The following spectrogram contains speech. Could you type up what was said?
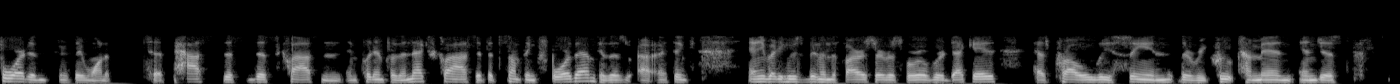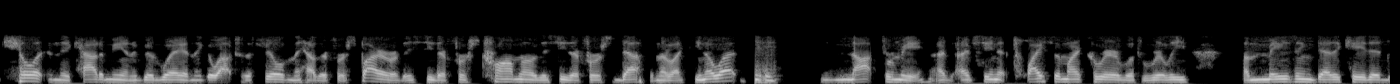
for it and if they want to to pass this this class and, and put in for the next class if it's something for them. Because I think anybody who's been in the fire service for over a decade has probably seen the recruit come in and just kill it in the academy in a good way and they go out to the field and they have their first fire or they see their first trauma or they see their first death and they're like you know what? Mm-hmm. not for me. I've, I've seen it twice in my career with really amazing dedicated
